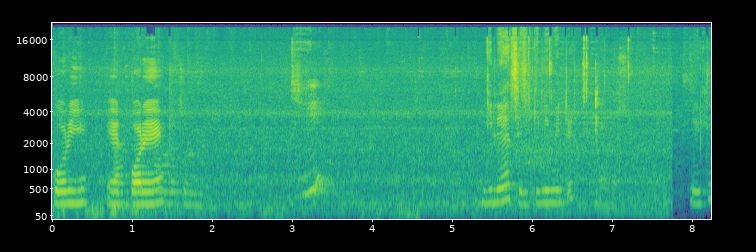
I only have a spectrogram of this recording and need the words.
করি এরপরে। গিলে মেটে দেখি।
